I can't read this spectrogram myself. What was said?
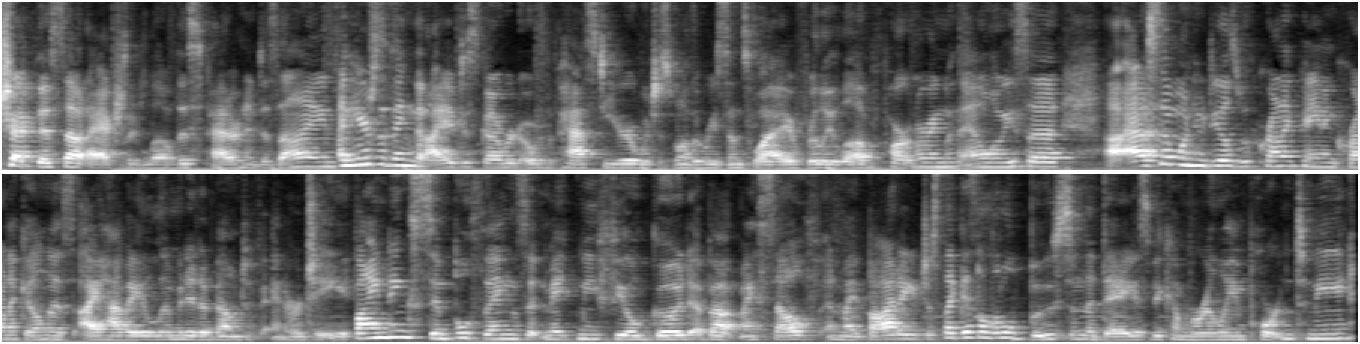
check this out. I actually love this pattern and design. And here's the thing that I have discovered over the past year, which is one of the reasons why I've really loved partnering with Ana Luisa. Uh, as someone who deals with chronic pain and chronic illness, I have a limited amount of energy. Finding simple things that make me feel good about myself and my body, just like as a little boost in the day has become really important to me.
